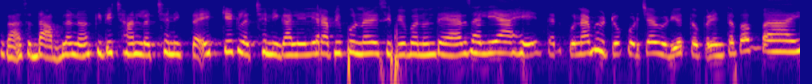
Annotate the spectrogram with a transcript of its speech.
बघा असं दाबलं ना किती छान लच्छे निघतं एक एक लच्छे निघालेले. तर आपली पूर्ण रेसिपी बनवून तयार झाली आहे. तर पुन्हा भेटू पुढच्या व्हिडिओ तोपर्यंत बाय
